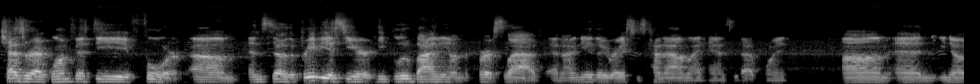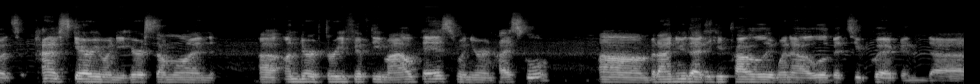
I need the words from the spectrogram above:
Cheserek 154. Um, and so the previous year, he blew by me on the first lap, and I knew the race was kind of out of my hands at that point. Um, and you know, it's kind of scary when you hear someone uh, under 350 mile pace when you're in high school. Um, but I knew that he probably went out a little bit too quick, and uh,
